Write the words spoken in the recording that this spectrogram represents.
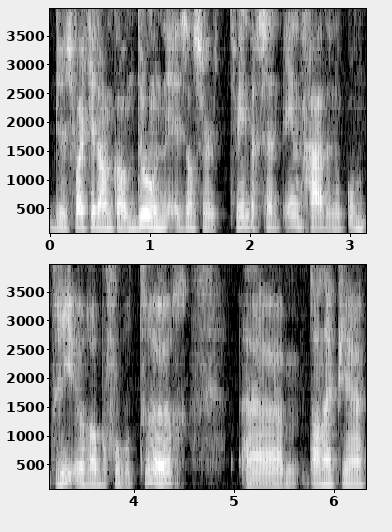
Dus wat je dan kan doen is als er 20 cent ingaat en dan komt 3 euro bijvoorbeeld terug. Um, dan heb je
